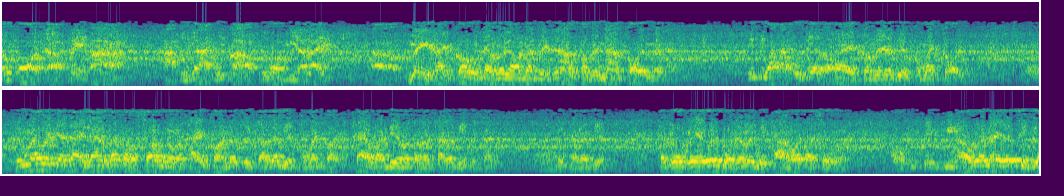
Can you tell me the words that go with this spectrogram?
หลวงพ่อจะเมตตาอนุญาตหรือเปล่าหรือว่ามีอะไร ไม่ขัดข้องแต่เวลามันเป็นหน้าก็เป็นหน้าก่อนนะนี่คืวัดอาคุณเนี่ยเหรอใช่ก็องเป็นระเบียบของวัดก่อนถึงแม้ว่าจะได้แล้วก็ต้องซ่อมกรรมฐานก่อนแล้วศึกษาระเบียบของวัดก่อนแค่วันเดียวก็ต้องศึกษาระเบียบเหมือนกันศึกษาระเบียบถ้าโปรเพลไม่ปวดแล้วไม่มีทางวัดจะสูงเอาเงินให้แล้วสิบล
